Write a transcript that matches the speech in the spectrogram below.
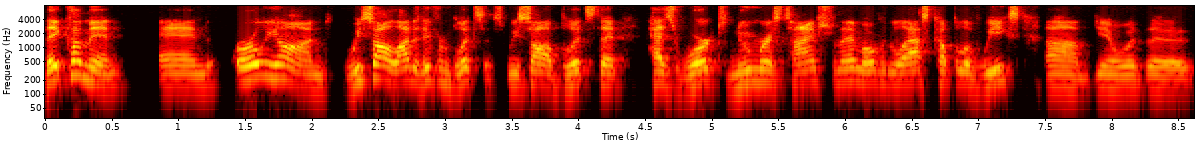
they come in and early on, we saw a lot of different blitzes. We saw a blitz that has worked numerous times for them over the last couple of weeks. Um, you know, with the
